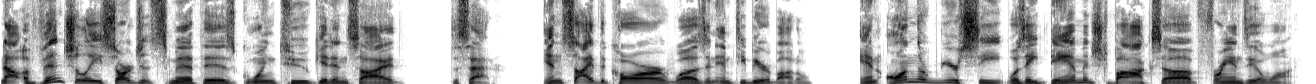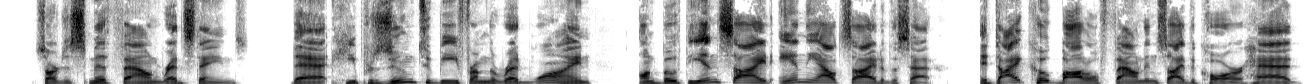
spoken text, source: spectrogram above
Now, eventually Sergeant Smith is going to get inside the Saturn. Inside the car was an empty beer bottle, and on the rear seat was a damaged box of Franzia wine. Sergeant Smith found red stains that he presumed to be from the red wine on both the inside and the outside of the Saturn. A Diet Coke bottle found inside the car had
